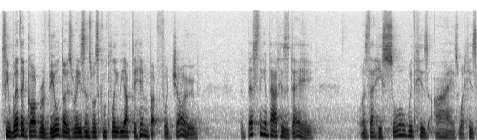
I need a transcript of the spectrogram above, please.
See, whether God revealed those reasons was completely up to him, but for Job, the best thing about his day was that he saw with his eyes what his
